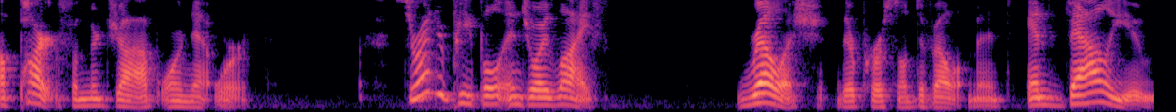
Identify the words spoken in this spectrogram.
apart from their job or net worth. Surrendered people enjoy life, relish their personal development, and value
